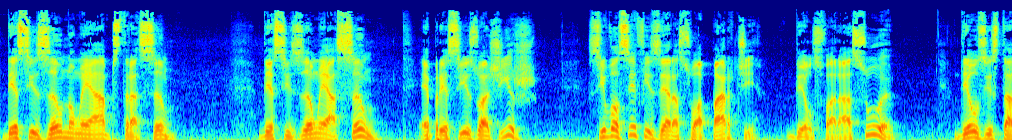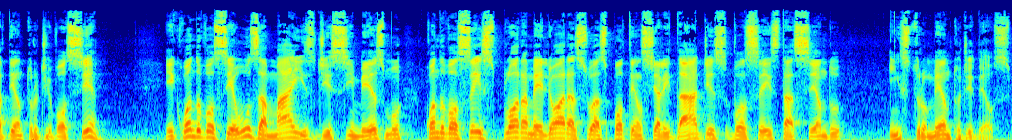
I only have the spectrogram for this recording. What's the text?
Decisão não é abstração. Decisão é ação. É preciso agir. Se você fizer a sua parte, Deus fará a sua. Deus está dentro de você. E quando você usa mais de si mesmo, quando você explora melhor as suas potencialidades, você está sendo instrumento de Deus.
